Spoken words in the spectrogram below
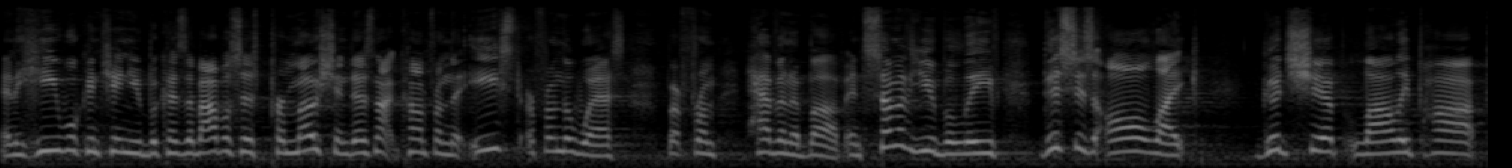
And He will continue because the Bible says promotion does not come from the east or from the west, but from heaven above. And some of you believe this is all like good ship, lollipop,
